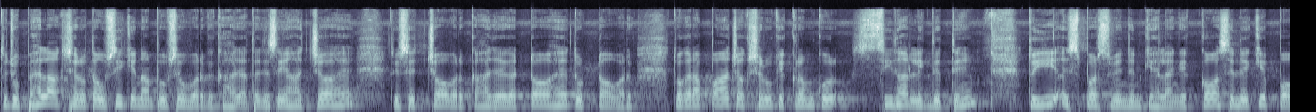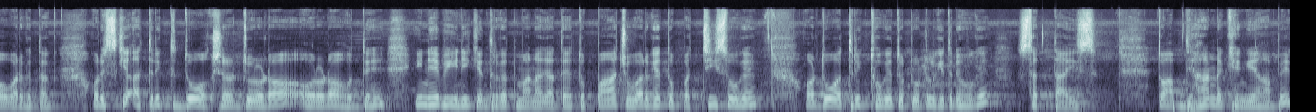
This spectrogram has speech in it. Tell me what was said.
तो जो पहला अक्षर होता है उसी के नाम पे उसे वर्ग कहा जाता है। जैसे यहाँ च है तो इसे च वर्ग कहा जाएगा, ट है तो ट वर्ग। तो अगर आप पाँच अक्षरों के क्रम को सीधा लिख देते हैं तो ये स्पर्श व्यंजन कहलाएँगे। क से से लेके प वर्ग तक। और इसके अतिरिक्त दो अक्षर जो ड और ड होते हैं, इन्हें भी इन्हीं के अंतर्गत माना जाता है। तो पाँच वर्ग है तो पच्चीस हो गए, और दो अतिरिक्त हो गए तो टोटल कितने हो गए? सत्ताईस। तो आप ध्यान रखेंगे यहाँ पे,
